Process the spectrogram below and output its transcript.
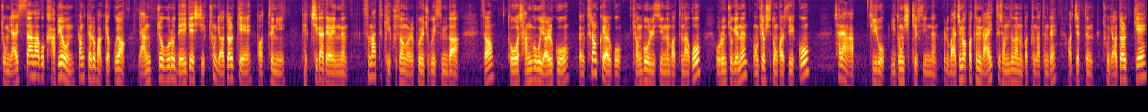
조금 얄쌍하고 가벼운 형태로 바뀌었고요. 양쪽으로 4개씩 총 8개의 버튼이 배치가 되어 있는 스마트키 구성을 보여주고 있습니다. 그래서 도어 잠그고 열고 그다음에 트렁크 열고 경보 울릴 수 있는 버튼하고 오른쪽에는 원격 시동 걸 수 있고 차량 앞 뒤로 이동시킬 수 있는 그리고 마지막 버튼이 라이트 점등하는 버튼 같은데 어쨌든 총 8개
